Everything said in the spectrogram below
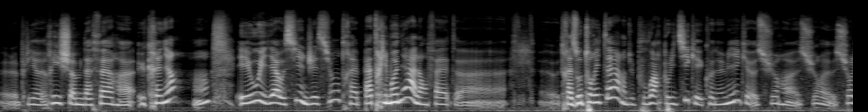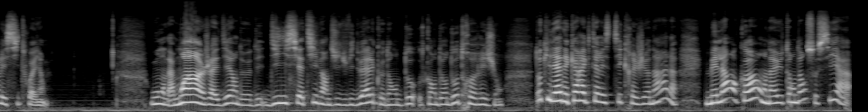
le plus riche homme d'affaires ukrainien, hein, et où il y a aussi une gestion très patrimoniale en fait, très autoritaire du pouvoir politique et économique sur, sur, sur les citoyens où on a moins, j'allais dire, d'initiatives individuelles que dans d'autres régions. Donc il y a des caractéristiques régionales, mais là encore, on a eu tendance aussi à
